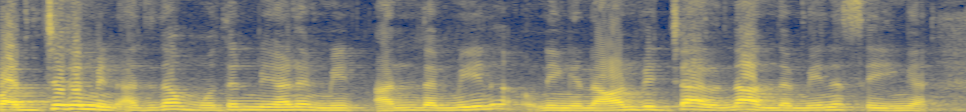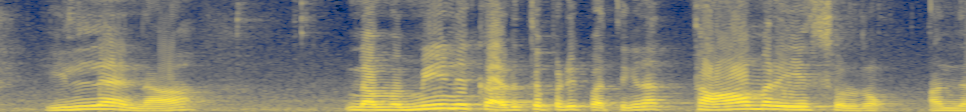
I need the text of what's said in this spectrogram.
வஜ்ர மீன். அதுதான் முதன்மையான மீன். அந்த மீனை நீங்கள் நான்வெஜ்ஜாக இருந்தால் அந்த மீனை செய்யுங்க. இல்லைன்னா நம்ம மீனுக்கு அடுத்தபடி பார்த்திங்கன்னா தாமரையை சொல்கிறோம் அந்த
